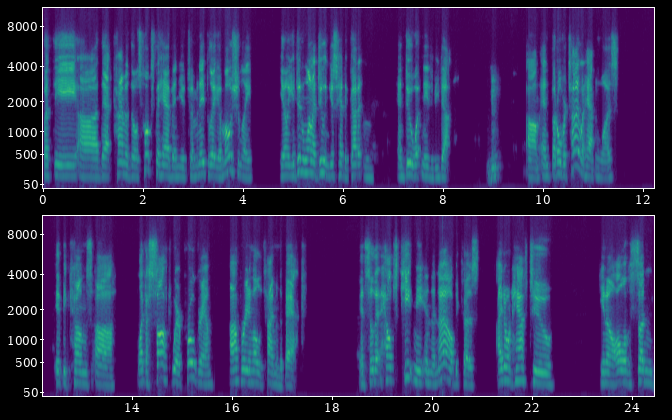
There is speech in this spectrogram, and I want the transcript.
but the uh, that kind of those hooks they have in you to manipulate you emotionally, you know, you didn't want to do it, and you just had to gut it and and do what needed to be done. Mm-hmm. Um, and but over time, what happened was, it becomes uh, like a software program operating all the time in the back, and so that helps keep me in the now because I don't have to, you know, all of a sudden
